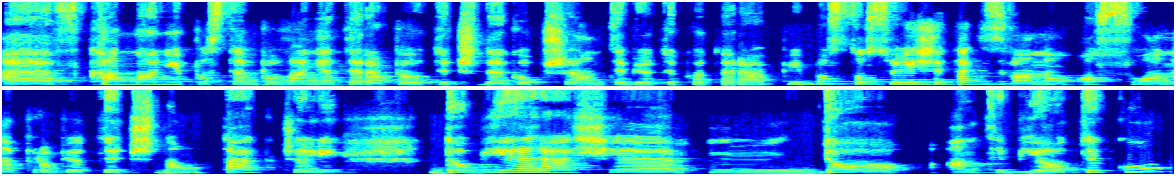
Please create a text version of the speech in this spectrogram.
e, w kanonie postępowania terapeutycznego przy antybiotykoterapii, bo stosuje się tak zwaną osłonę probiotyczną, tak? czyli dobiera się mm, do antybiotyku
